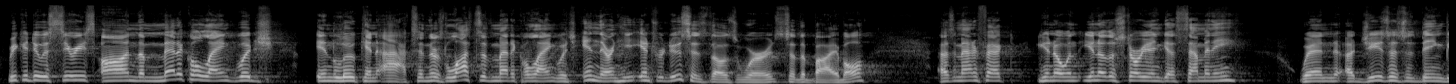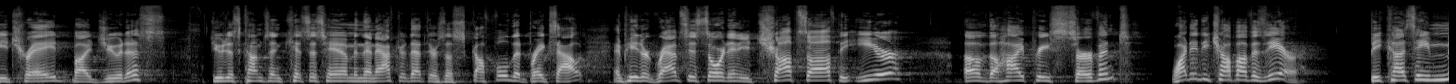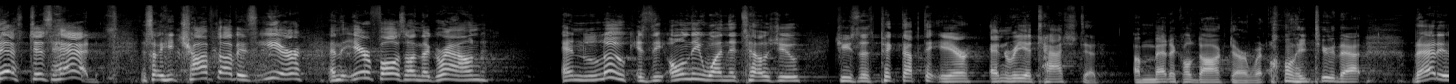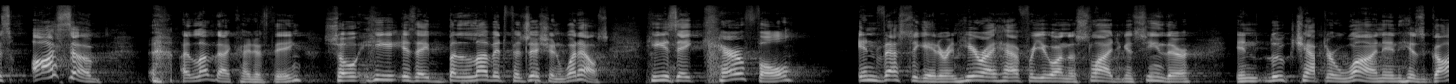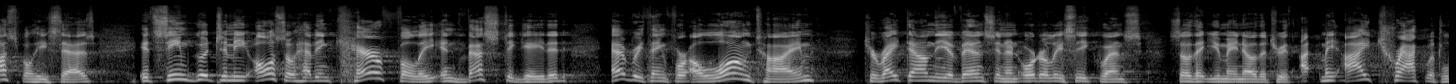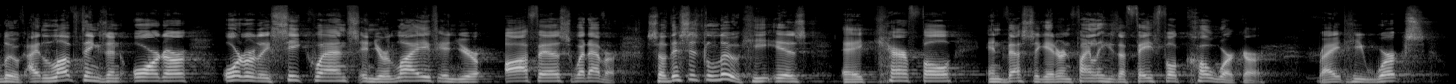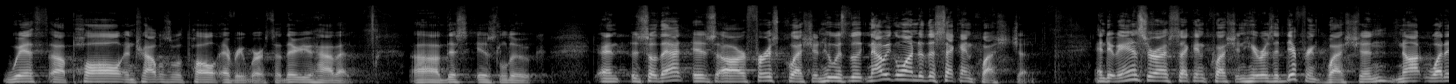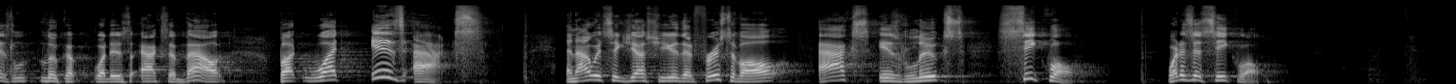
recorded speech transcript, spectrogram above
we could do a series on the medical language in Luke and Acts. And there's lots of medical language in there, and he introduces those words to the Bible. As a matter of fact, you know, you know the story in Gethsemane when uh, Jesus is being betrayed by Judas. Judas comes and kisses him, and then after that, there's a scuffle that breaks out, and Peter grabs his sword and he chops off the ear of the high priest's servant. Why did he chop off his ear? Because he missed his head. And so he chopped off his ear, and the ear falls on the ground. And Luke is the only one that tells you Jesus picked up the ear and reattached it. A medical doctor would only do that. That is awesome. I love that kind of thing. So he is a beloved physician. What else? He is a careful investigator. And here I have for you on the slide, you can see there in Luke chapter 1, in his gospel, he says, It seemed good to me also, having carefully investigated everything for a long time, to write down the events in an orderly sequence so that you may know the truth. I mean, I track with Luke. I love things in order, orderly sequence in your life, in your office, whatever. So this is Luke. He is a careful investigator. And finally, he's a faithful co worker right? He works with uh, Paul and travels with Paul everywhere. So there you have it. Uh, this is Luke. And so that is our first question Who is Luke? Now we go on to the second question. And to answer our second question here is a different question not what is Luke, what is Acts about, but what is Acts? And I would suggest to you that first of all, Acts is Luke's sequel. What is a sequel?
